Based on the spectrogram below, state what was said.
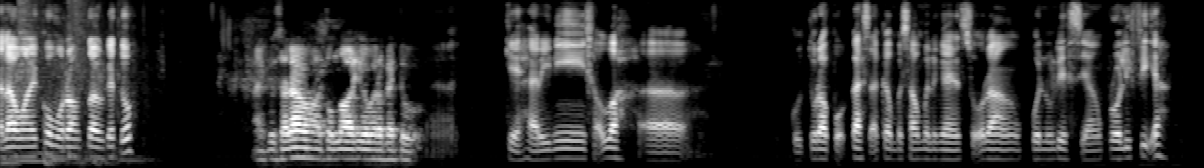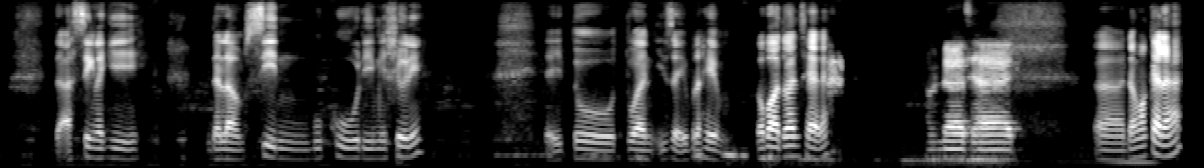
Assalamualaikum warahmatullahi wabarakatuh. Waalaikumsalam warahmatullahi wabarakatuh. Okey, hari ini insya-Allah uh, Kultura Podcast akan bersama dengan seorang penulis yang prolific lah. Tak asing lagi dalam scene buku di Malaysia ni. Iaitu Tuan Izzat Ibrahim. Khabar Tuan, sihat eh? Alhamdulillah sihat. Uh, dah makan dah? Eh?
